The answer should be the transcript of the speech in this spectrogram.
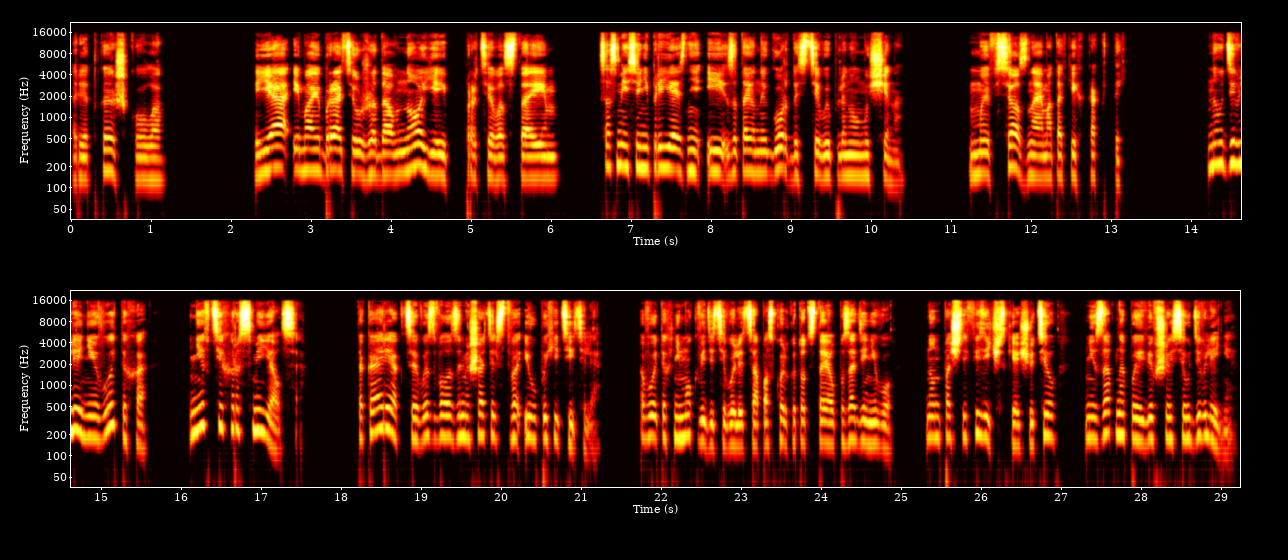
Редкая школа. Я и мои братья уже давно ей противостоим. Со смесью неприязни и затаенной гордости выплюнул мужчина. Мы все знаем о таких, как ты. На удивление Войтыха Нев тихо рассмеялся. Такая реакция вызвала замешательство и у похитителя. Войтых не мог видеть его лица, поскольку тот стоял позади него, но он почти физически ощутил внезапно появившееся удивление.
